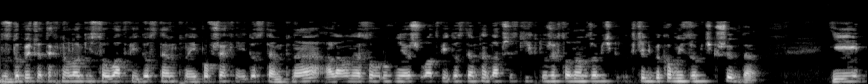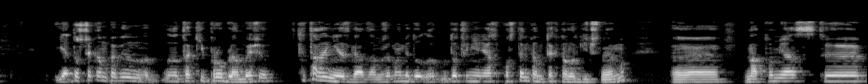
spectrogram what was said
zdobycze technologii są łatwiej dostępne i powszechniej dostępne, ale one są również łatwiej dostępne dla wszystkich, którzy chcą nam zrobić, chcieliby komuś zrobić krzywdę. I ja dostrzegam pewien no, taki problem, bo ja się totalnie zgadzam, że mamy do, do czynienia z postępem technologicznym, e, natomiast e,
